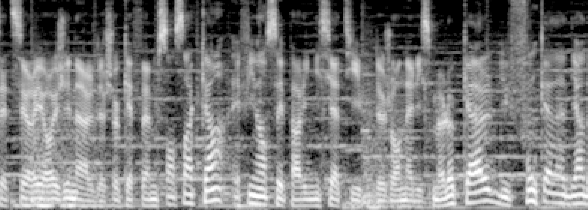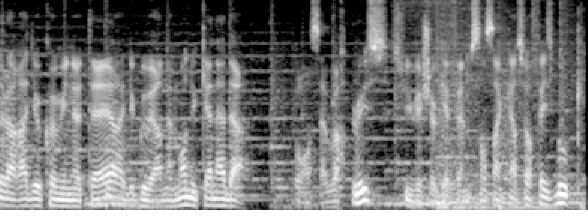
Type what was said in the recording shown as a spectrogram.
Cette série originale de Choc FM 105.1 est financée par l'initiative de journalisme local du Fonds canadien de la radio communautaire et du gouvernement du Canada. Pour en savoir plus, suivez Choc FM 105.1 sur Facebook.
